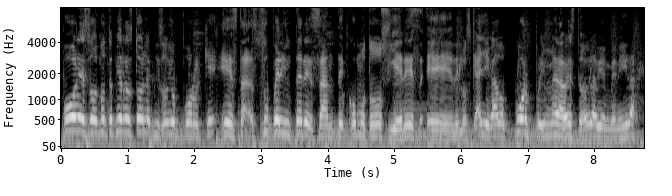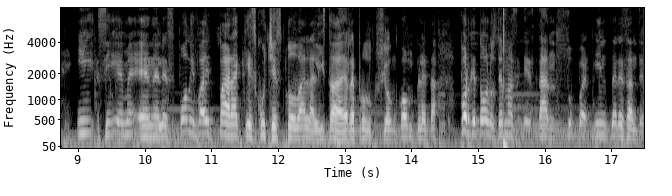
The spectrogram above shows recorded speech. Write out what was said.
Por eso no te pierdas todo el episodio porque está súper interesante como todo si eres eh, de los que ha llegado por primera vez, te doy la bienvenida y sígueme en el Spotify para que escuches toda la lista de reproducción completa porque todos los temas están súper interesantes.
